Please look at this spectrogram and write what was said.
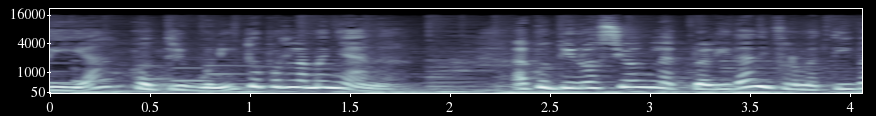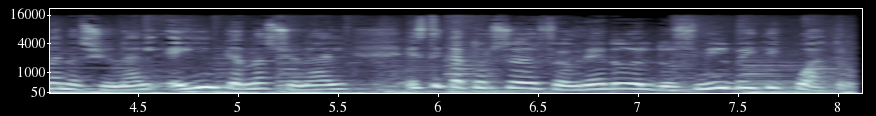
día con Tribunito por la mañana. A continuación, la actualidad informativa nacional e internacional este 14 de febrero del 2024.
